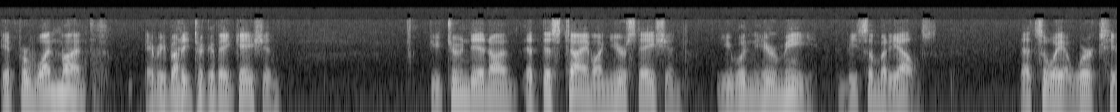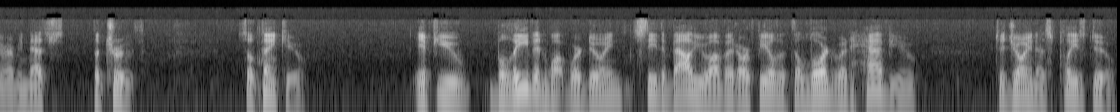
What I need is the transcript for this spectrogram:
If for one month everybody took a vacation, if you tuned in on at this time on your station, you wouldn't hear me. It'd be somebody else. That's the way it works here. I mean, that's the truth. So thank you. If you believe in what we're doing, see the value of it, or feel that the Lord would have you to join us, please do.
